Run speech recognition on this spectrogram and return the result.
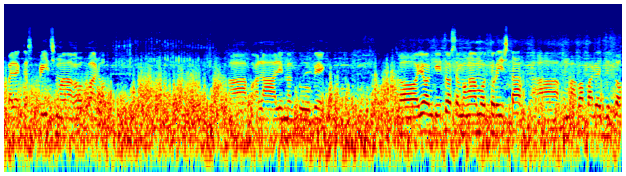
Balagtas Bridge mga kauban, no. Napakalalim ng tubig. So yon dito sa mga motorista, ah, kung mapapanood nyo to,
